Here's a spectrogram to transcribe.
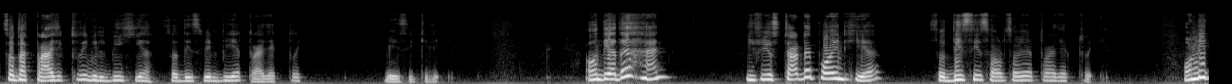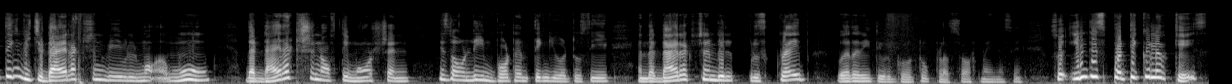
So, the trajectory will be here. So, this will be a trajectory basically. On the other hand, if you start a point here, so this is also a trajectory. Only thing which direction we will move, the direction of the motion is the only important thing you have to see and the direction will prescribe whether it will go to plus or minus. So, in this particular case,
